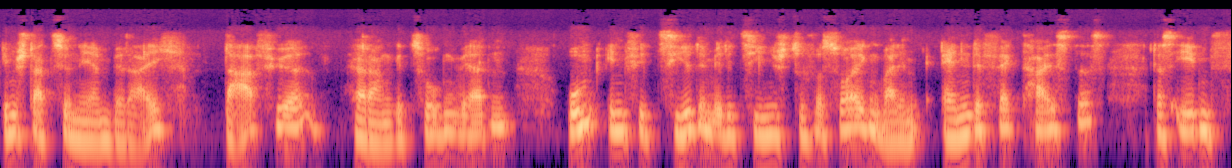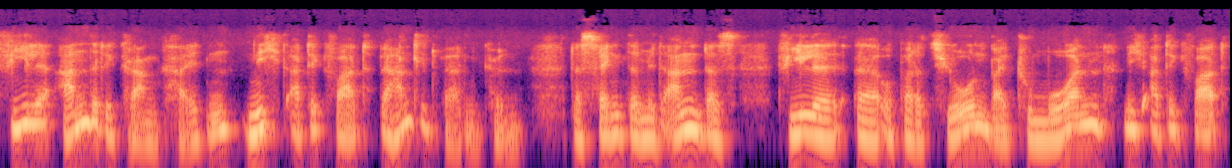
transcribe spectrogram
im stationären Bereich dafür herangezogen werden, um Infizierte medizinisch zu versorgen, weil im Endeffekt heißt es, dass eben viele andere Krankheiten nicht adäquat behandelt werden können. Das fängt damit an, dass viele äh, Operationen bei Tumoren nicht adäquat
